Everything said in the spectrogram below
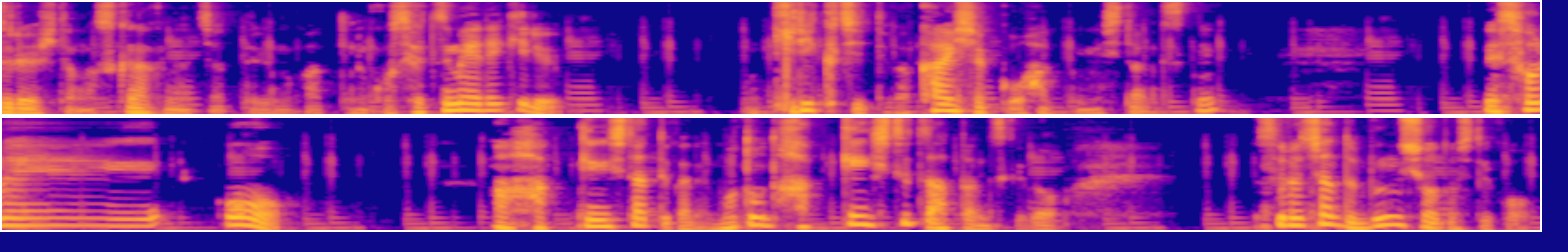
れる人が少なくなっちゃってるのかっていうのをこう説明できる切り口っていうか解釈を発見したんですね。で、それを、まあ、発見したっていうかね、もともと発見しつつあったんですけど、それをちゃんと文章としてこう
